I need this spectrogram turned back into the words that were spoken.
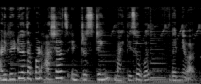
आणि भेटूयात आपण अशाच इंटरेस्टिंग माहितीसोबत. धन्यवाद.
